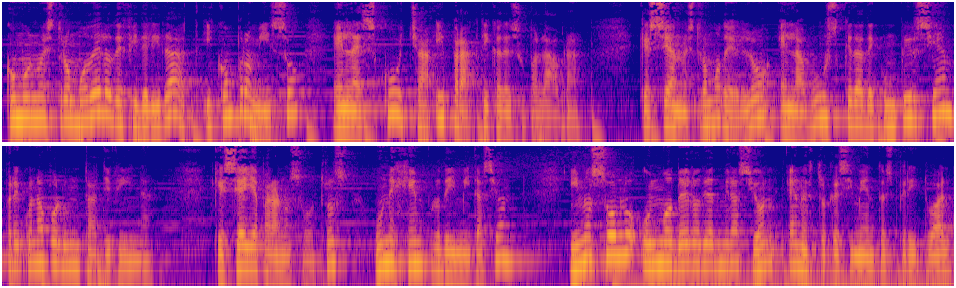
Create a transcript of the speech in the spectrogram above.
como nuestro modelo de fidelidad y compromiso en la escucha y práctica de su palabra, que sea nuestro modelo en la búsqueda de cumplir siempre con la voluntad divina, que sea para nosotros un ejemplo de imitación y no solo un modelo de admiración en nuestro crecimiento espiritual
